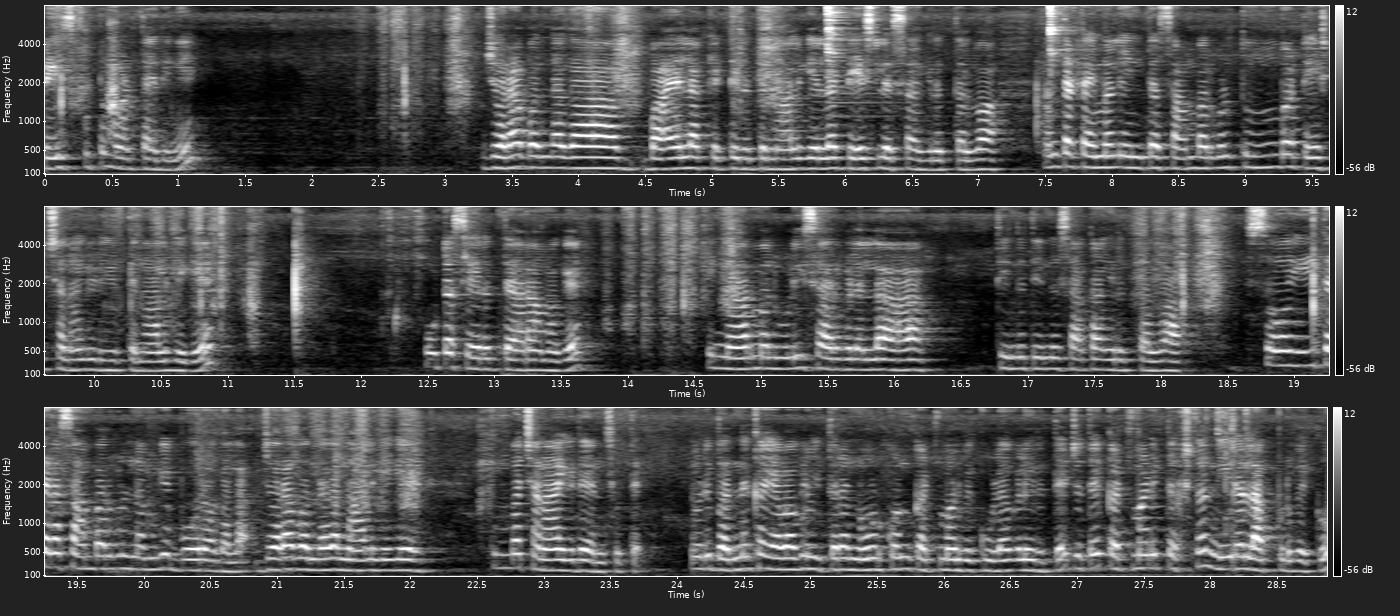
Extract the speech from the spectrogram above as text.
ಬೇಯಿಸ್ಬಿಟ್ಟು ಮಾಡ್ತಾ ಇದ್ದೀನಿ. ಜ್ವರ ಬಂದಾಗ ಬಾಯೆಲ್ಲ ಕೆಟ್ಟಿರುತ್ತೆ. ನಾಲಿಗೆಲ್ಲ ಟೇಸ್ಟ್ಲೆಸ್ ಆಗಿರುತ್ತಲ್ವ? ಅಂಥ ಟೈಮಲ್ಲಿ ಇಂಥ ಸಾಂಬಾರುಗಳು ತುಂಬ ಟೇಸ್ಟ್ ಚೆನ್ನಾಗಿ ಹಿಡಿಯುತ್ತೆ ನಾಲಿಗೆಗೆ. ಊಟ ಸೇರುತ್ತೆ ಆರಾಮಾಗೆ. ಇನ್ನು ನಾರ್ಮಲ್ ಹುಳಿ ಸಾರುಗಳೆಲ್ಲ ತಿಂದು ತಿಂದು ಸಾಕಾಗಿರುತ್ತಲ್ವಾ? ಸೊ ಈ ಥರ ಸಾಂಬಾರುಗಳು ನಮಗೆ ಬೋರ್ ಆಗೋಲ್ಲ. ಜ್ವರ ಬಂದಾಗ ನಾಲಿಗೆಗೆ ತುಂಬ ಚೆನ್ನಾಗಿದೆ ಅನಿಸುತ್ತೆ. ನೋಡಿ, ಬದನೆಕಾಯಿ ಯಾವಾಗಲೂ ಈ ಥರ ನೋಡ್ಕೊಂಡು ಕಟ್ ಮಾಡಬೇಕು. ಹುಳಗಳಿರುತ್ತೆ. ಜೊತೆ ಕಟ್ ಮಾಡಿದ ತಕ್ಷಣ ನೀರಲ್ಲಿ ಹಾಕ್ಬಿಡ್ಬೇಕು.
